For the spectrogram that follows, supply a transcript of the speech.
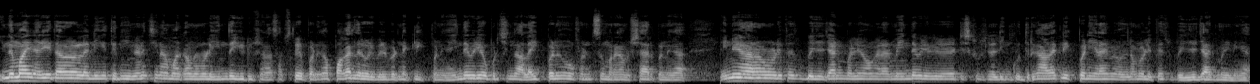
இந்த மாதிரி நிறைய தகவல்களை நீங்கள் தெரிஞ்சு நினச்சிங்கன்னா மறக்காம நம்மளோட இந்த யூடியூப் சேனல் சப்ஸ்கிரைப் பண்ணுங்கள் பக்கத்தில் ஒரு பெல் பட்டனை கிளிக் பண்ணுங்கள் இந்த வீடியோ பிடிச்சிருந்தா லைக் பண்ணுங்கள் உங்கள் ஃப்ரெண்ட்ஸும் மறக்காம ஷேர் பண்ணுங்கள் இன்னும் யாரும் நம்மளுடைய ஃபேஸ்புக் பேஜில் ஜாயின் பண்ணி அவங்க எல்லாருமே இந்த வீடியோ டிஸ்கிரிப்ஷனில் லிங்க் கொடுத்துருக்கேன் அதை கிளிக் பண்ணி எல்லாமே வந்து நம்மளுடைய ஃபேஸ்புக் பேஜில் ஜாயின் பண்ணிடுங்க.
